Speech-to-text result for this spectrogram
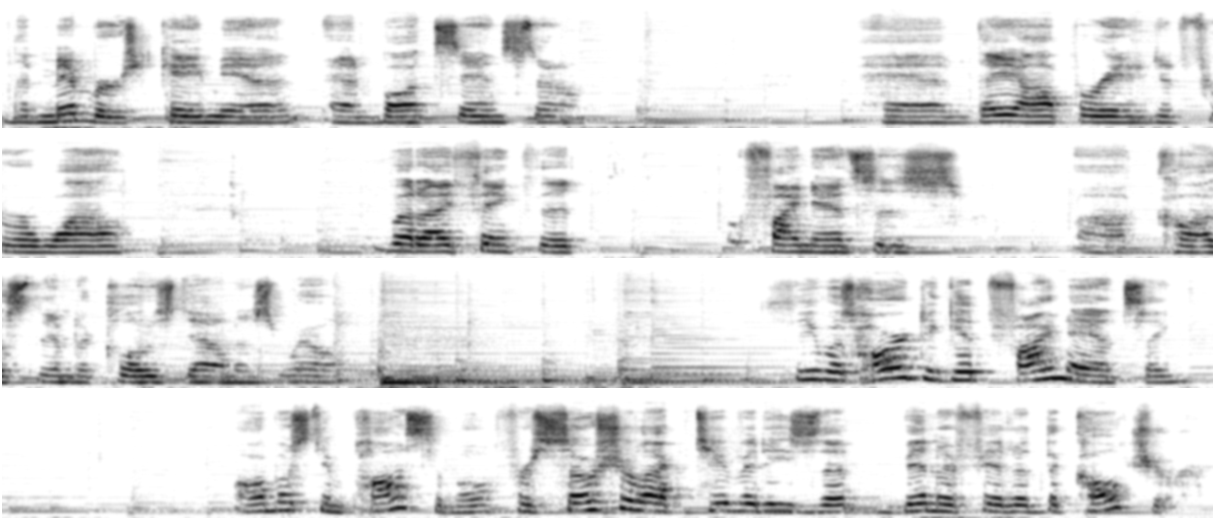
the members came in and bought Sandstone, and they operated it for a while. But I think that finances uh, caused them to close down as well. See, it was hard to get financing, almost impossible, for social activities that benefited the culture.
